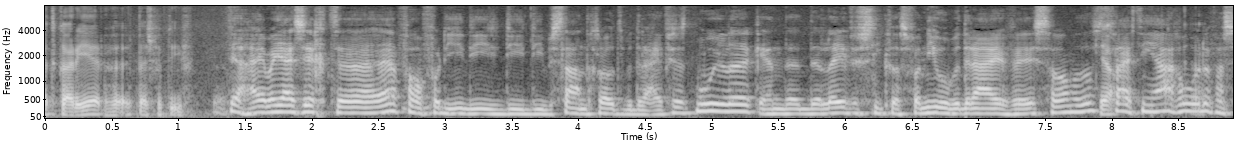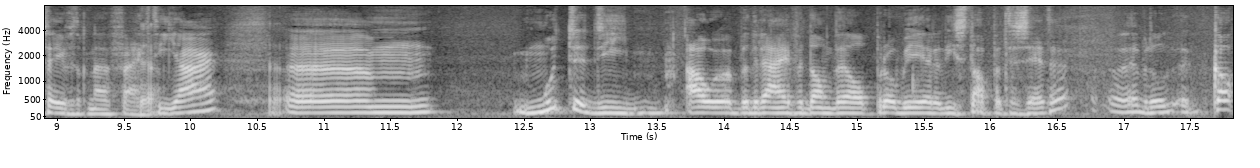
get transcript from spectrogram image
uit carrièreperspectief. Ja, maar jij zegt eh, van voor die, die, die, die bestaande grote bedrijven is het moeilijk. En de, de levenscyclus van nieuwe bedrijven is dan wat is het, Ja. 15 jaar geworden, van 70 naar 15 jaar. Ehm, moeten die oude bedrijven dan wel proberen die stappen te zetten? Eh, ik bedoel, kan,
